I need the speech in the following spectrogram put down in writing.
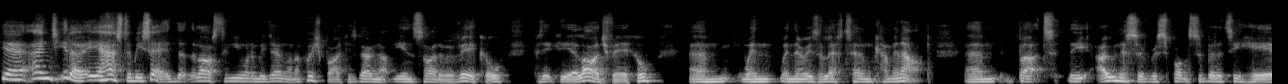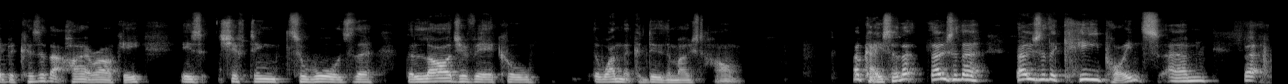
Yeah, and you know, it has to be said that the last thing you want to be doing on a push bike is going up the inside of a vehicle, particularly a large vehicle, um, when when there is a left turn coming up. Um, but the onus of responsibility here, because of that hierarchy, is shifting towards the the larger vehicle, the one that can do the most harm. Okay, so that those are the those are the key points. Um, but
